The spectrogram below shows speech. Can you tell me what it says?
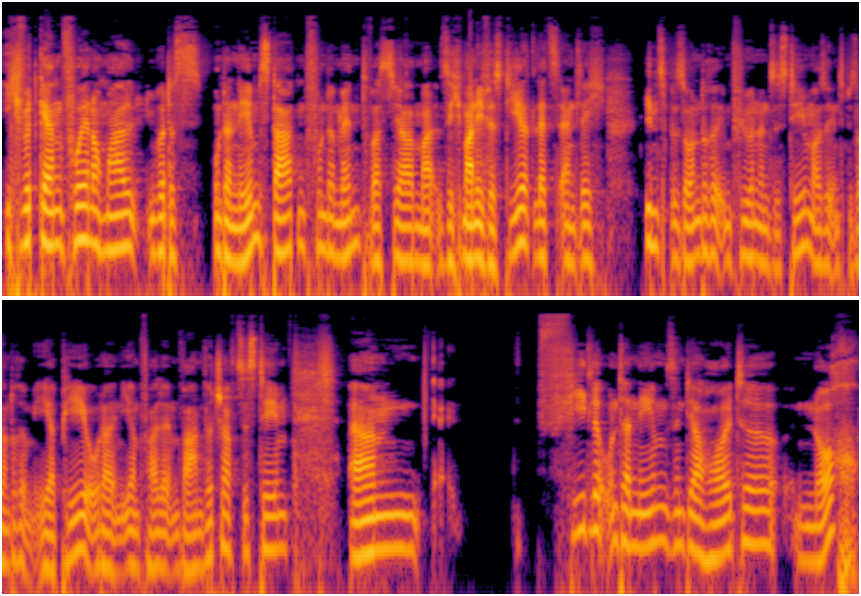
ich würde gerne vorher nochmal über das Unternehmensdatenfundament, was ja ma sich manifestiert, letztendlich insbesondere im führenden System, also insbesondere im ERP oder in Ihrem Falle im Warenwirtschaftssystem. Ähm, viele Unternehmen sind ja heute noch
